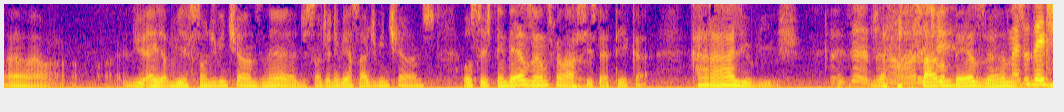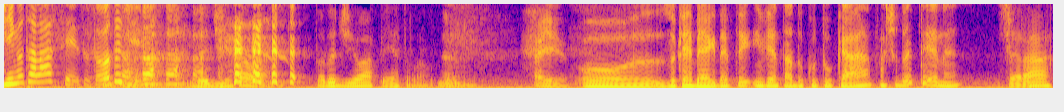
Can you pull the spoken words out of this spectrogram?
A, a, a versão de 20 anos, né? A edição de aniversário de 20 anos. Ou seja, tem 10 anos que eu não assisto ET, cara. Caralho, bicho. Pois é, tá Já passaram de... 10 anos. Mas o né? dedinho tá lá aceso, todo dia. O dedinho tá lá. Todo dia eu aperto lá. o dedinho. Aí, o Zuckerberg deve ter inventado o cutucar a partir do ET, né? Será?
